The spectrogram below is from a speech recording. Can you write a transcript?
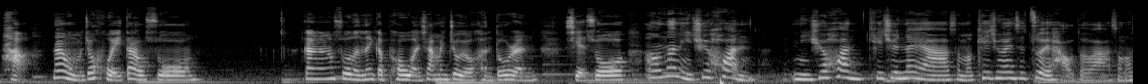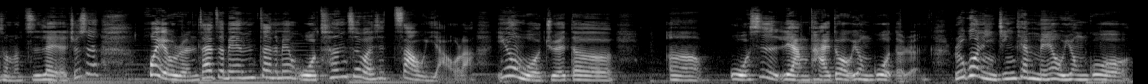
好，那我们就回到说刚刚说的那个 po 文下面，就有很多人写说，哦，那你去换，你去换 KitchenA 啊，什么 KitchenA 是最好的啊，什么什么之类的，就是会有人在这边在那边，我称之为是造谣啦，因为我觉得，呃，我是两台都有用过的人，如果你今天没有用过。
